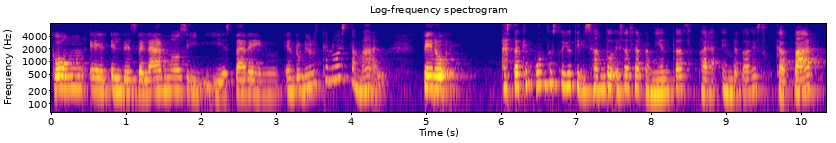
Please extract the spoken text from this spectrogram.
con el, desvelarnos y, estar en, reuniones que no está mal, pero ¿hasta qué punto estoy utilizando esas herramientas para en verdad escapar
